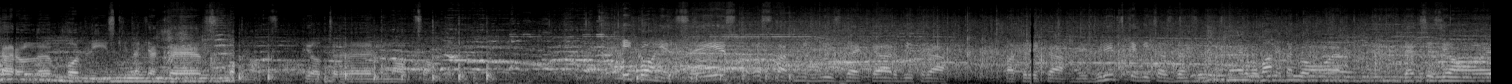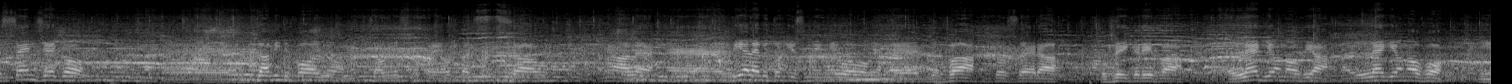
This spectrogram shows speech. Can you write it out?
Karol Podliński, tak jak e, wspomniał Piotr Noco. I koniec. Jest ostatni gwizdek arbitra Patryka Gryckiewicza zdenerwowany taką e, decyzją sędziego. E, Dawid Wolno chciał jeszcze tutaj oddać strzał, no ale e, wiele by to nie zmieniło, bowiem e, 2 do 0 wygrywa Legionowia, Legionowo i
